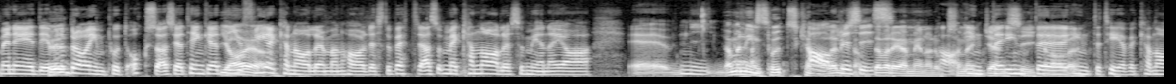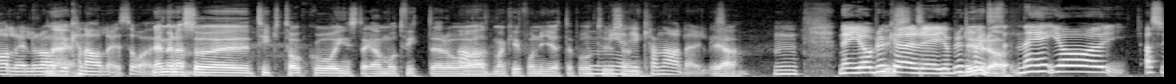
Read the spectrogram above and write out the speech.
Men det är väl bra input också. Alltså jag tänker att Ja, ju ja. fler kanaler man har desto bättre. Alltså med kanaler så menar jag eh, ny... Ja men alltså- inputskanaler ja, liksom. Det var det jag menade också Ja, med inte, inte, inte tv-kanaler eller radiokanaler. Så, Nej men utan alltså eh, TikTok och Instagram och Twitter och Ja. allt. Man kan ju få nyheter på tusen... mediekanaler. Liksom. Ja. Mm. Nej, jag brukar, Visst. jag brukar Du faktiskt... då? Nej, jag... Alltså...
